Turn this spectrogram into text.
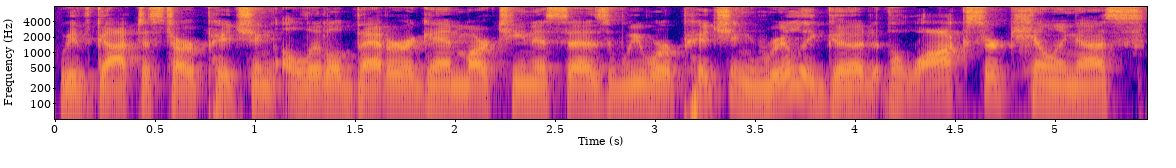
We've got to start pitching a little better again, Martinez says. We were pitching really good. The walks are killing us.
